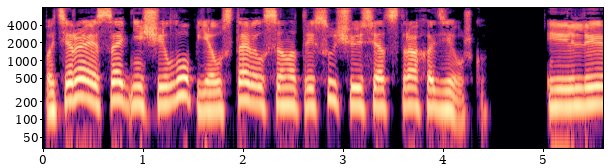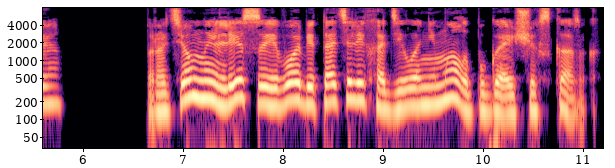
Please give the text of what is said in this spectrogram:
Потирая саднищий лоб, я уставился на трясущуюся от страха девушку. Или... Про темный лес его обитателей ходило немало пугающих сказок.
